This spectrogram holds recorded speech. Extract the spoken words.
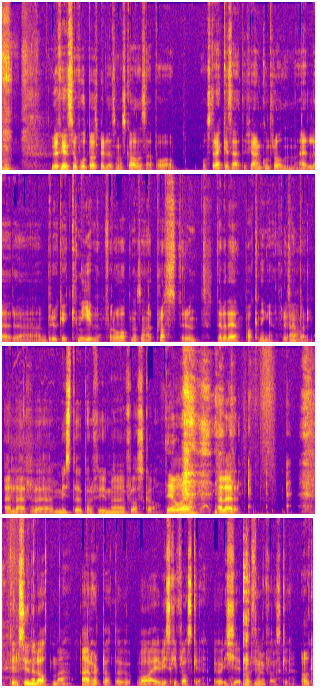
det finnes jo fotballspillere som har skada seg på å strekke seg etter fjernkontrollen, eller uh, bruke kniv for å åpne sånn her plast rundt DVD-pakninger, f.eks. Ja. Eller uh, miste parfymeflasker. Det òg, ja. Eller tilsynelatende. Jeg har hørt at det var ei whiskyflaske, og ikke ei parfymeflaske. OK.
